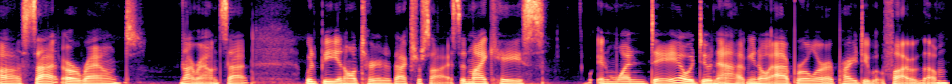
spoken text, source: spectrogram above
uh, set or round, not round set, would be an alternative exercise. In my case, in one day, I would do an ab, you know, ab roller. I probably do about five of them.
